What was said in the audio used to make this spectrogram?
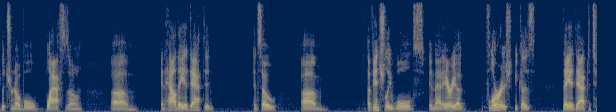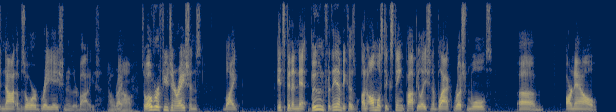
the Chernobyl blast zone, um, and how they adapted. And so, um, eventually, wolves in that area flourished because they adapted to not absorb radiation into their bodies. Oh, right? wow. So over a few generations, like it's been a net boon for them because an almost extinct population of black Russian wolves um, are now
